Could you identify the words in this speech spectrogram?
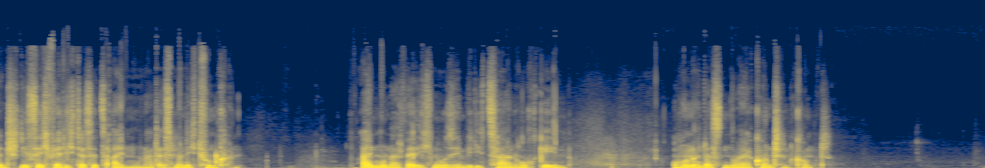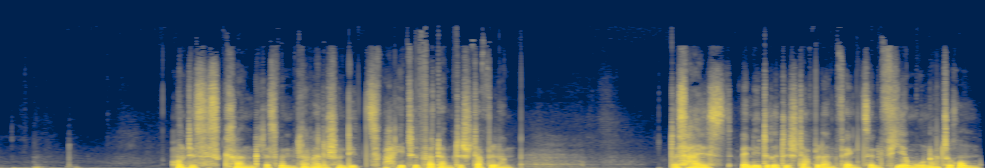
Denn schließlich werde ich das jetzt einen Monat erstmal nicht tun können. Einen Monat werde ich nur sehen, wie die Zahlen hochgehen, ohne dass ein neuer Content kommt. Und es ist krank, dass wir mittlerweile schon die zweite verdammte Staffel haben. Das heißt, wenn die dritte Staffel anfängt, sind vier Monate rum,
